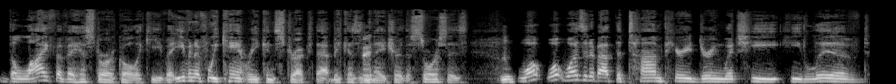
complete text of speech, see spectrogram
the life of a historical Akiva, even if we can't reconstruct that because of the nature of the sources. Mm-hmm. What what was it about the time period during which he he lived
